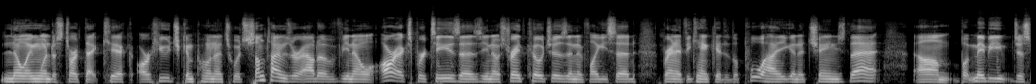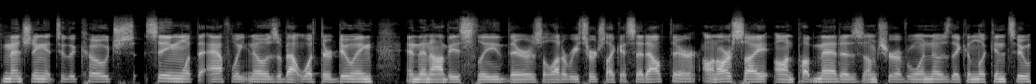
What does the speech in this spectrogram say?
knowing when to start that kick are huge components which sometimes are out of, you know, our expertise as, you know, strength coaches and if like you said, Brandon, if you can't get to the pool, how are you going to change that? Um, but maybe just mentioning it to the coach, seeing what the athlete knows about what they're doing, and then obviously there's a lot of research like I said out there on our site on PubMed as I'm sure everyone knows they can look into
